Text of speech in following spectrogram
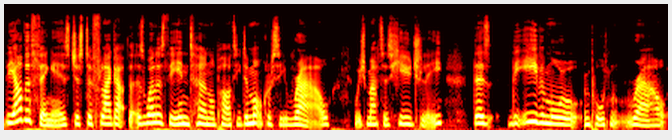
the other thing is just to flag up that as well as the internal party democracy row, which matters hugely, there's the even more important row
